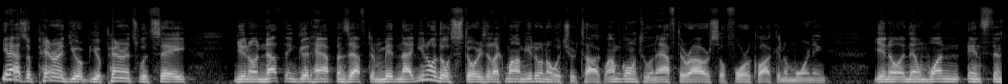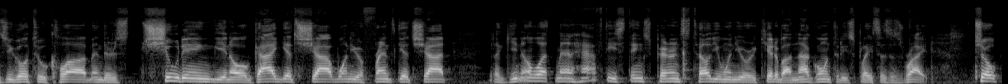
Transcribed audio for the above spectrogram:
you know, as a parent, your, your parents would say, you know, nothing good happens after midnight. You know those stories. You're like, Mom, you don't know what you're talking about. I'm going to an after hour, so 4 o'clock in the morning you know, and then one instance you go to a club and there's shooting, you know, guy gets shot, one of your friends gets shot. You're like, you know what, man, half these things parents tell you when you're a kid about not going to these places is right. So,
